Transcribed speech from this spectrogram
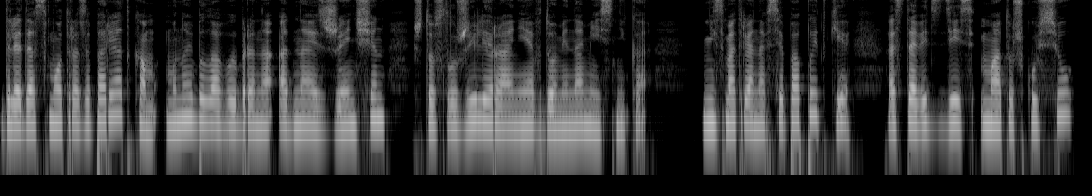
Для досмотра за порядком мной была выбрана одна из женщин, что служили ранее в доме наместника. Несмотря на все попытки, оставить здесь матушку Сю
